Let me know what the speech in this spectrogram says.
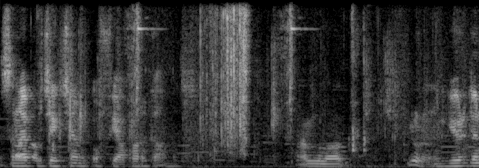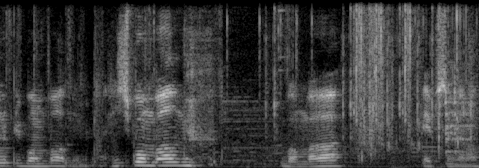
sniper çekeceğim. Of ya para kalmadı. Ben bunu aldım. Dur ben geri dönüp bir bomba alayım. ya. Hiç bomba almıyor. bomba. Hepsinden al.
